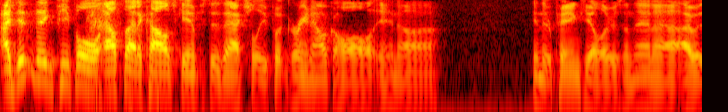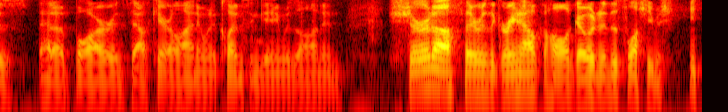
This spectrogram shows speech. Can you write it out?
I didn't think people outside of college campuses actually put grain alcohol in uh, in their painkillers. And then uh, I was at a bar in South Carolina when a Clemson game was on, and sure enough, there was the grain alcohol going into the slushy machine.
